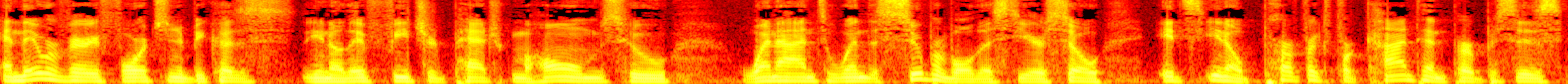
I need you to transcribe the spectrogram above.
and they were very fortunate because you know they've featured Patrick Mahomes, who went on to win the Super Bowl this year. So it's you know perfect for content purposes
